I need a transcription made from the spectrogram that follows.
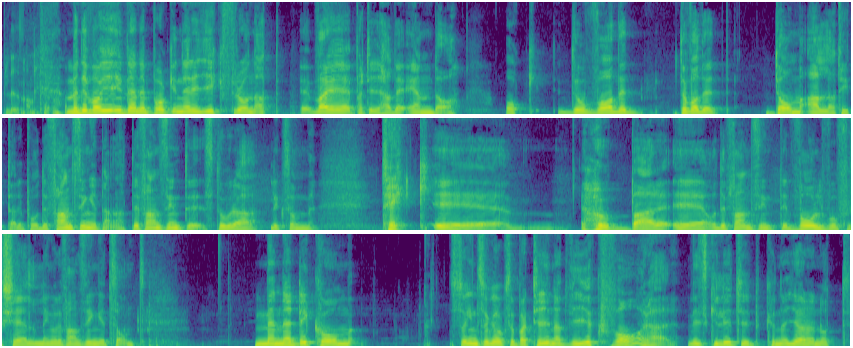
bli någonting. Men det var ju i den epoken när det gick från att eh, varje parti hade en dag och då var det, då var det de alla tittade på. Det fanns inget annat. Det fanns inte stora liksom tech eh, hubbar eh, och det fanns inte Volvo-försäljning och det fanns inget sånt. Men när det kom så insåg också partierna att vi är kvar här. Vi skulle ju typ kunna göra något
